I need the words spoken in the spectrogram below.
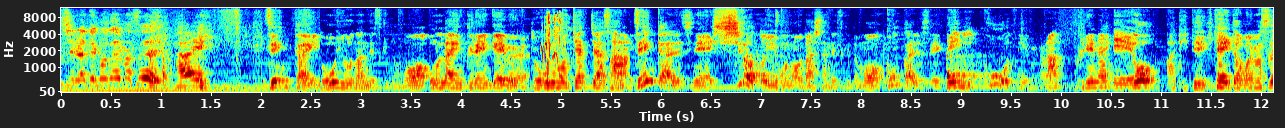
ちらでございます。はい前回同様なんですけども、オンラインクレーンゲーム、どこでもキャッチャーさん、前回はですね、白というものを出したんですけども、今回はですね、紅、こうっていうのかな？くれない絵を開けていきたいと思います。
